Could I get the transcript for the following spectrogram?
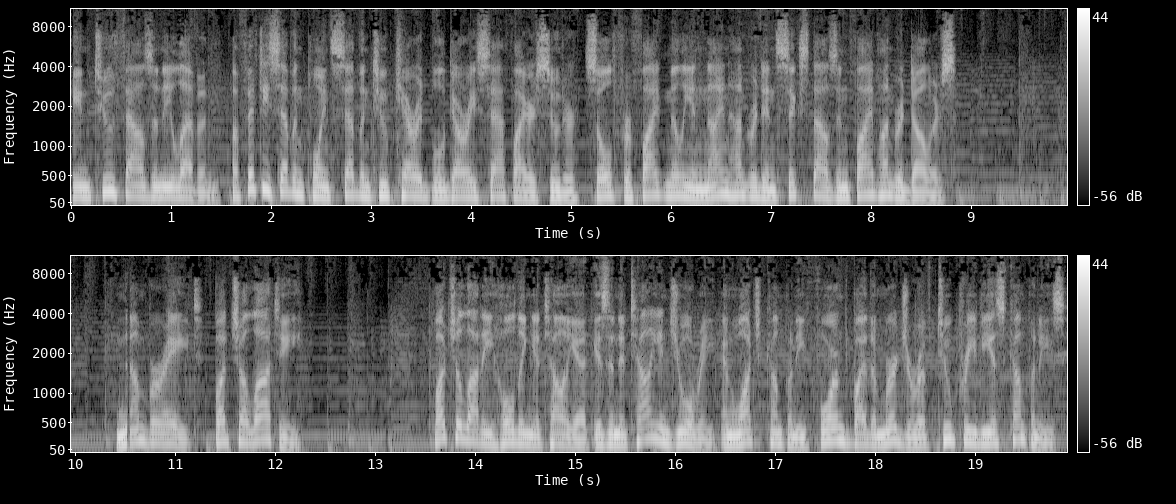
In 2011, a 57.72 carat Bulgari sapphire suitor sold for $5,906,500. Number 8. Buccellati Buccellati Holding Italia is an Italian jewelry and watch company formed by the merger of two previous companies,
